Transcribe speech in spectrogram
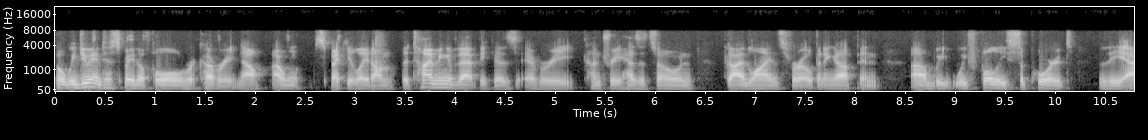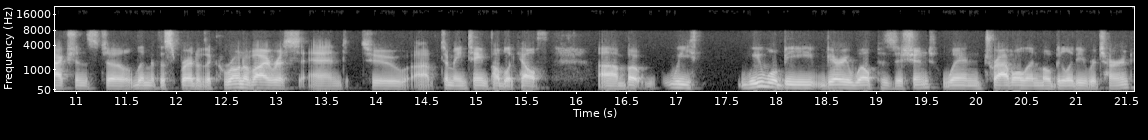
but we do anticipate a full recovery. Now, I won't speculate on the timing of that because every country has its own guidelines for opening up, and uh, we we fully support the actions to limit the spread of the coronavirus and to uh, to maintain public health. Um, but we we will be very well positioned when travel and mobility return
